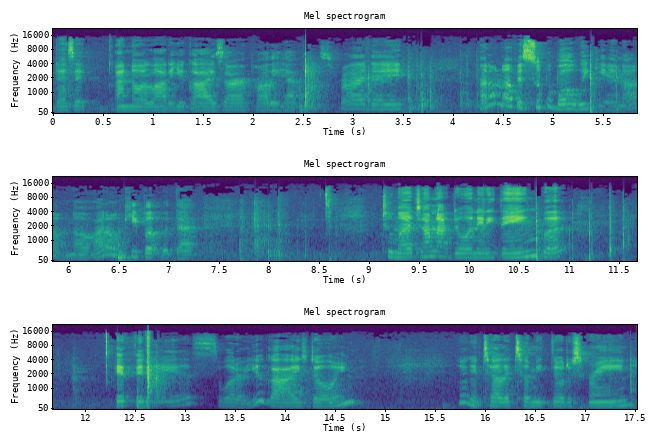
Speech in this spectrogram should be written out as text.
does it? I know a lot of you guys are probably happy it's Friday. I don't know if it's Super Bowl weekend. I don't know. I don't keep up with that too much. I'm not doing anything, but if it is, what are you guys doing? You can tell it to me through the screen.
